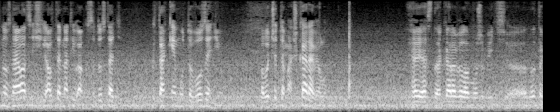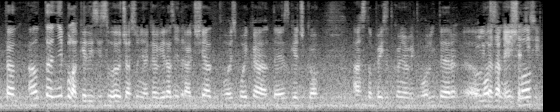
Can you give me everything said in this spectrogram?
jedno z najlacnejších alternatív, ako sa dostať k takémuto vozeniu. Lebo čo to máš? Karavelu. Hej, jasná, karavela môže byť, e, no tak tá, ale tá nebola kedysi svojho času nejaká výrazne drahšia, dvojspojka DSGčko a 150 koňový 2 liter, e, Bol iba za to 50 nešlo, tisíc.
